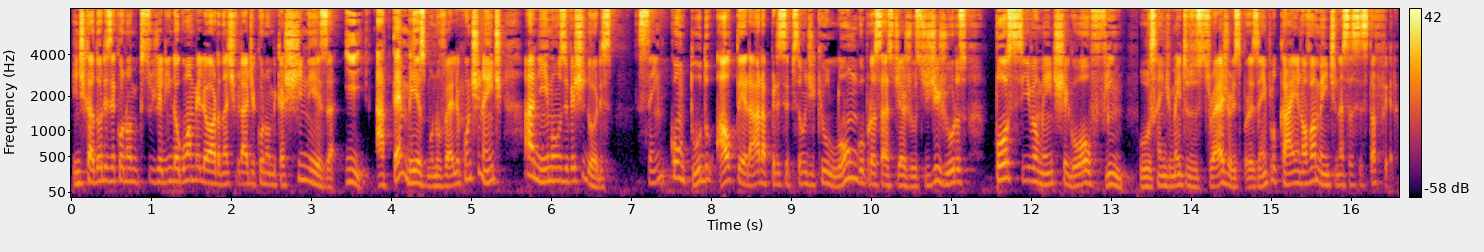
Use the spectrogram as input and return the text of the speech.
indicadores econômicos sugerindo alguma melhora na atividade econômica chinesa e até mesmo no velho continente animam os investidores sem, contudo, alterar a percepção de que o longo processo de ajustes de juros possivelmente chegou ao fim. Os rendimentos dos treasuries, por exemplo, caem novamente nesta sexta-feira.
